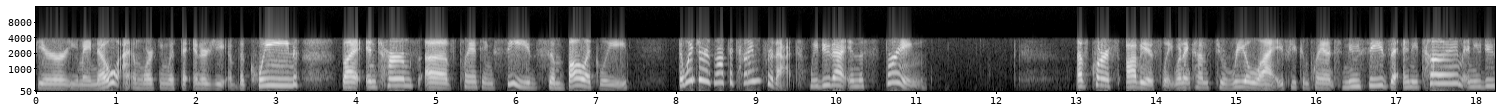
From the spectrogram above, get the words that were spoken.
year, you may know, I am working with the energy of the Queen. But in terms of planting seeds symbolically, the winter is not the time for that. We do that in the spring of course, obviously, when it comes to real life, you can plant new seeds at any time and you do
